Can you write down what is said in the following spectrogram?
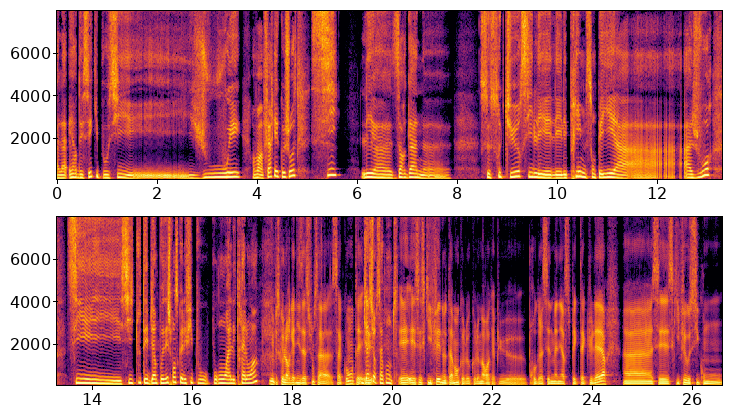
à, la RDC qui peut aussi jouer, enfin faire quelque chose si les organes se structure, si les, les, primes sont payées à, à, jour, si, si tout est bien posé, je pense que les filles pourront aller très loin. Oui, parce que l'organisation, ça, ça, compte. Et, bien sûr, ça compte. Et, c'est ce qui fait notamment que le, que le Maroc a pu euh, progresser de manière spectaculaire. Euh, c'est ce qui fait aussi qu'on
